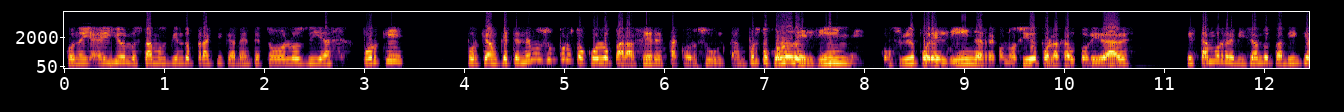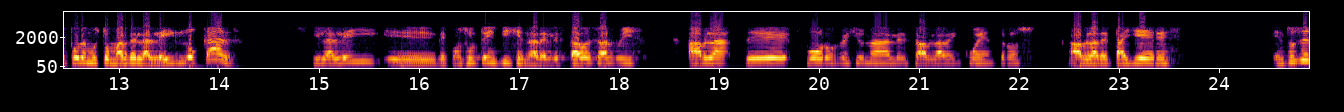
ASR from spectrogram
Con ellos lo estamos viendo prácticamente todos los días. ¿Por qué? Porque aunque tenemos un protocolo para hacer esta consulta, un protocolo del INE, construido por el INE, reconocido por las autoridades, estamos revisando también qué podemos tomar de la ley local. Y la ley eh, de consulta indígena del Estado de San Luis habla de foros regionales, habla de encuentros, habla de talleres, entonces,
